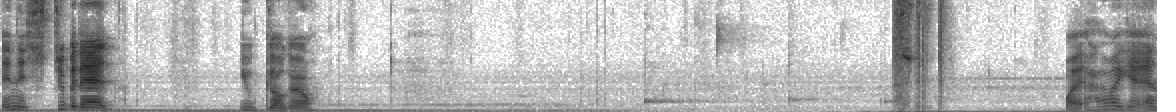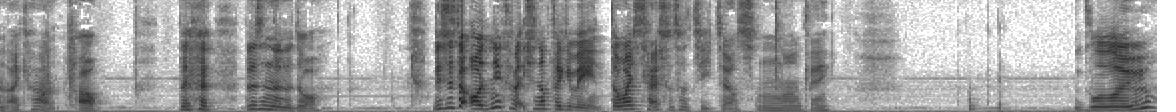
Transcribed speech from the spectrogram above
in his stupid head. You go, girl. Wait, how do I get in? I can't. Oh. There's another door. This is the ordinary collection of figurines. Don't waste time on some details. Mm, okay glue.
